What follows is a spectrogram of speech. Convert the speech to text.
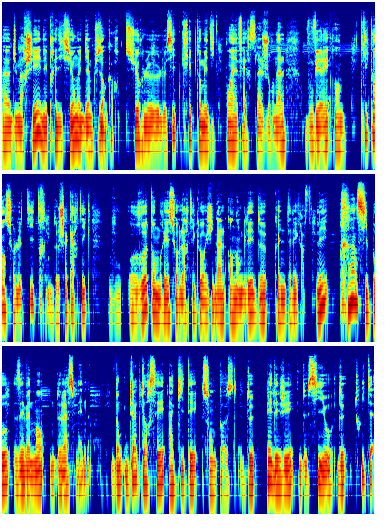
euh, du marché, les prédictions et bien plus encore. Sur le, le site cryptomedic.fr journal, vous verrez en cliquant sur le titre de chaque article, vous retomberez sur l'article original en anglais de Cointelegraph. Les principaux événements de la semaine. Donc Jack Dorsey a quitté son poste de PDG, de CEO de Twitter.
